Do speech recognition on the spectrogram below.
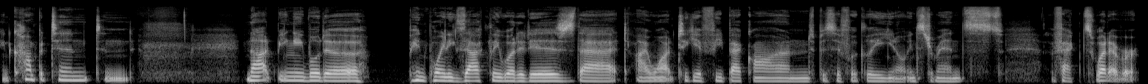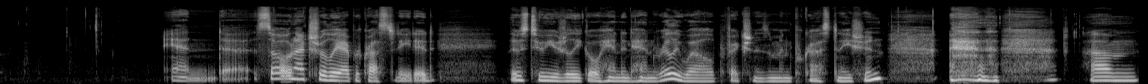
incompetent and not being able to pinpoint exactly what it is that I want to give feedback on, specifically, you know, instruments, effects, whatever. And uh, so naturally, I procrastinated. Those two usually go hand in hand really well perfectionism and procrastination. um,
